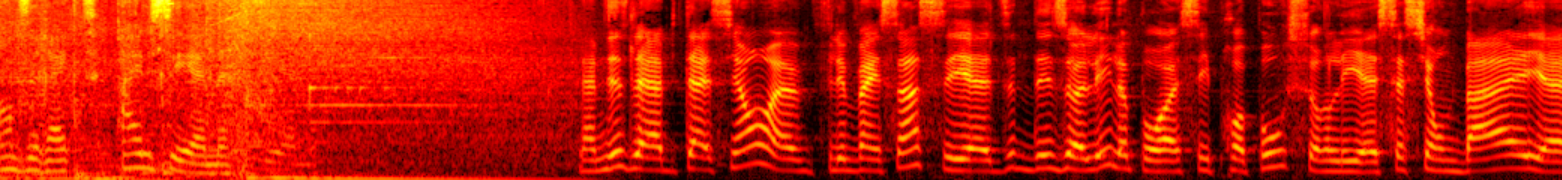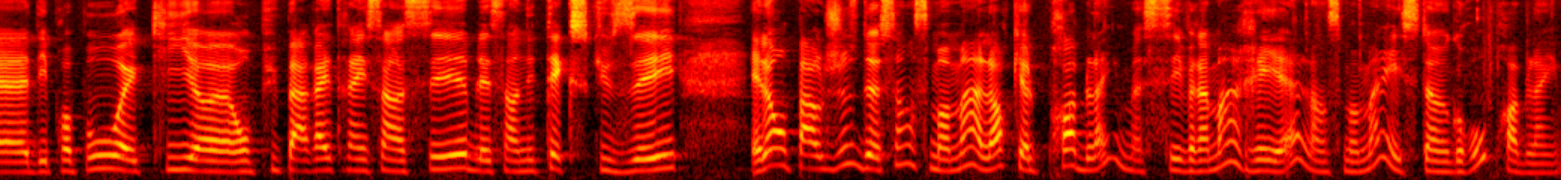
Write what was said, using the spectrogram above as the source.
En direct à. La ministre de l'Habitation, euh, Philippe Vincent, s'est euh, dit désolé là, pour euh, ses propos sur les sessions de bail, des propos qui ont pu paraître insensibles. Elle s'en est excusée. Et là, on parle juste de ça en ce moment, alors que le problème, c'est vraiment réel en ce moment et c'est un gros problème.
